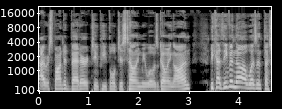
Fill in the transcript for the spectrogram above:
I responded better to people just telling me what was going on because even though I wasn't the,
